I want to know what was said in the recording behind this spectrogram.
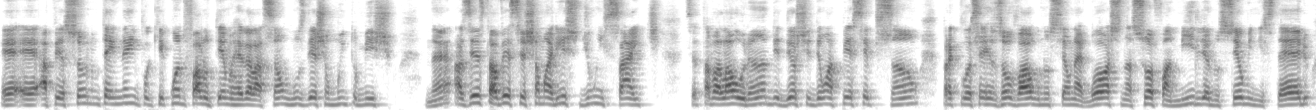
é, é, a pessoa não tem nem, porque quando fala o termo revelação, alguns deixam muito místico, né? Às vezes talvez você chamaria isso de um insight, você estava lá orando e Deus te deu uma percepção para que você resolva algo no seu negócio, na sua família, no seu ministério.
